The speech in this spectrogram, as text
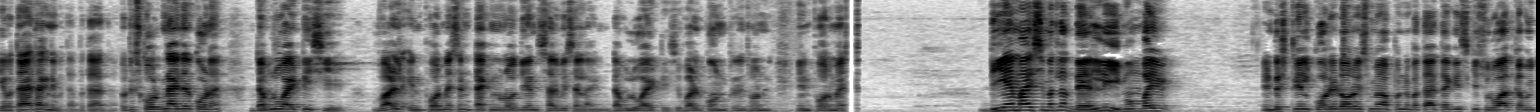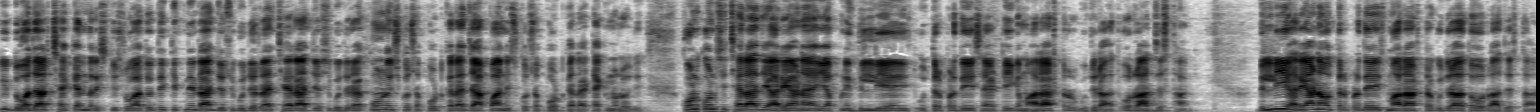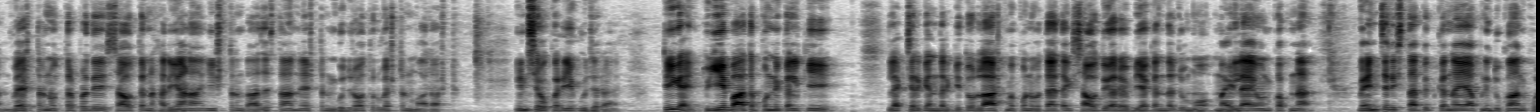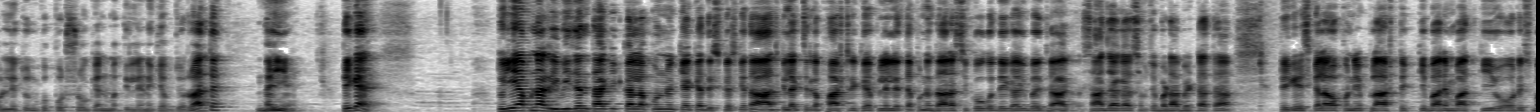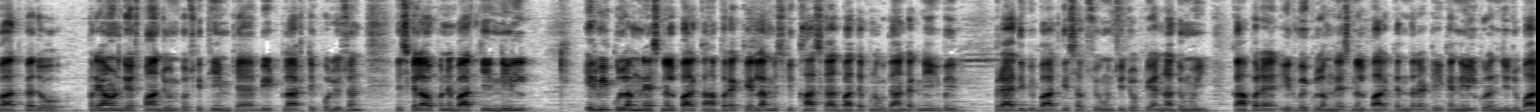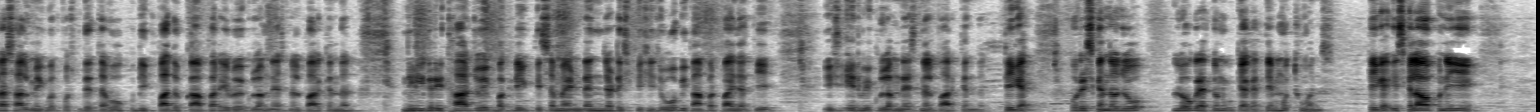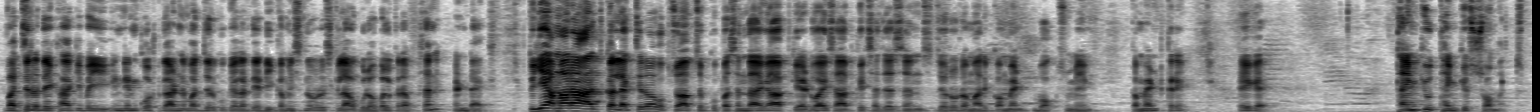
ये बताया था कि नहीं बताया? बताया था। और इसको ऑर्गेनाइजर कौन है? W I T C A world information technology and service alliance W I T C world conference on information D M I C मतलब दिल्ली, मुंबई इंडस्ट्रियल कॉरिडोर इसमें अपन ने बताया था कि इसकी शुरुआत कब हुई थी? 2006 के अंदर इसकी शुरुआत हुई थी। कितने राज्यों से गुजर रहा है? छह राज्यों से गुजर रहा है। कौन इसको सपोर्ट कर रहा है? जापान इसको सपोर्ट कर रहा है टेक्नोलॉजी कौन कौन सी छह राज्य हरियाणा है, या अपनी दिल्ली है, उत्तर प्रदेश है, ठीक है, महाराष्ट्र और गुजरात और राजस्थान। दिल्ली, हरियाणा, उत्तर प्रदेश, महाराष्ट्र, गुजरात और Rajasthan. Western Uttar Pradesh, southern Haryana, eastern Rajasthan eastern Gujarat और वेस्टर्न महाराष्ट्र। इनसे होकर ये गुजर है। ठीक है तो ये बात अपन ने कल की लेक्चर के अंदर की। तो लास्ट में अपन बताया था कि सऊदी अरेबिया के अंदर जो महिला है, उनको अपना वेंचर स्थापित करना है या अपनी दुकान खोलनी तो उनको पुरुषों की अनुमति लेने की अब ज़रूरत नहीं है। ठीक है तो ये अपना रिवीजन था कि कल अपन ने क्या क्या डिस्कस किया था। आज के लेक्चर का फास्ट रिकैप ले लेते अपने दारा सिको को देखा कि भाई शाहजहाँ का सबसे बड़ा बेटा था। ठीक है, इसके अलावा अपन ने प्लास्टिक के बारे में बात की और इस बात का जो पर्यावरण दिवस पाँच जून को उसकी थीम क्या है? बीट प्लास्टिक पोल्यूशन इसके अलावा अपन ने बात की नील इरविकुलम नेशनल पार्क कहाँ पर है? केरला में इसकी खास खास बातें अपने को ध्यान रखनी है कि भाई प्रायद्वीपी भारत की सबसे ऊँची चोटी अन्नादुमुई, कहाँ पर है? इरवेकुलम नेशनल पार्क के अंदर है, ठीक है? नीलकुरंजी जो बारह साल में एक बार पुष्प देता है, वो भी पादप कहाँ पर इरवेकुलम नेशनल पार्क के अंदर। नीलगिरी थार जो एक बकरी किस्म है एंडेंजर्ड स्पीसीज वो भी कहाँ पर पाई जाती है? इस इरविकुलम नेशनल पार्क के अंदर, ठीक है? और इसके अंदर जो लोग रहते हैं, उनको क्या कहते हैं? मुथुवंश, ठीक है? इसके अलावा अपने ये वज्र देखा कि भाई, इंडियन कोस्ट गार्ड ने वज्र को क्या कर दिया? कमिश्नर और इसके अलावा ग्लोबल करप्शन इंडेक्स तो ये हमारा आज का लेक्चर है। ऑप्शन आप सबको पसंद आएगा, आपके एडवाइस आपके सजेशंस ज़रूर हमारे कमेंट बॉक्स में कमेंट करें। ठीक है? Thank you thank you so much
